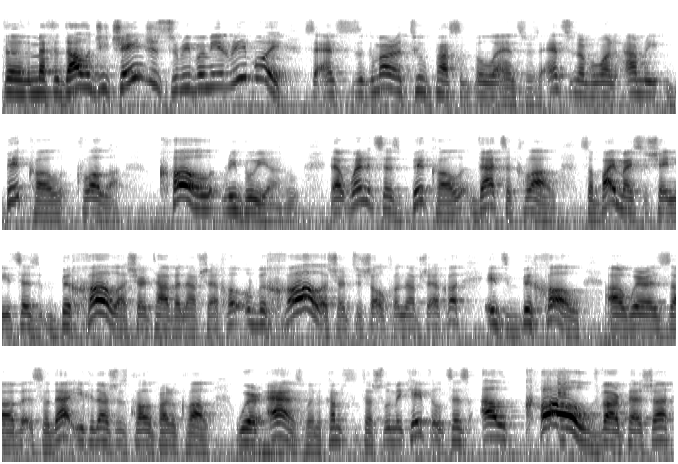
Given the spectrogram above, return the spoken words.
The, the methodology changes to riboy miyat riboy. So answers the Gemara two possible answers. Answer number one, Amri bikol klala kol ribuyahu. That when it says bikol, that's a klal. So by Ma'aser Sheni it says bichol asher tava nafshecha ubichol asher tishalcha nafshecha. It's bichol. Uh, whereas uh, so that you Yikudash is klal part of klal. Whereas when it comes to Tashlume Kefil, it says al kol dvar pesha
